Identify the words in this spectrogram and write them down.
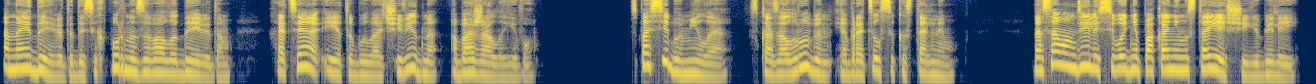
Она и Дэвида до сих пор называла Дэвидом, хотя, и это было очевидно, обожала его. «Спасибо, милая», — сказал Робин и обратился к остальным. «На самом деле сегодня пока не настоящий юбилей.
